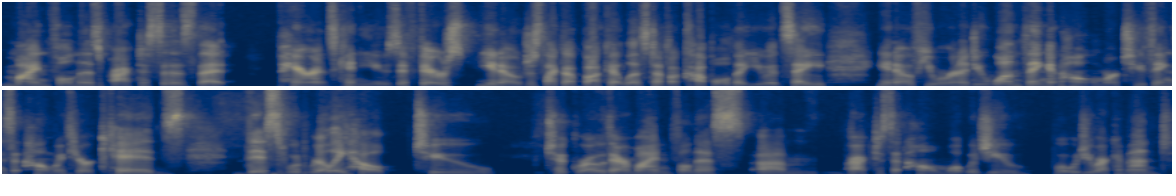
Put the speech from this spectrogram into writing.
mindfulness practices that parents can use? If there's, you know, just like a bucket list of a couple that you would say, you know, if you were going to do one thing at home or two things at home with your kids, this would really help to to grow their mindfulness um, practice at home. What would you What would you recommend?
